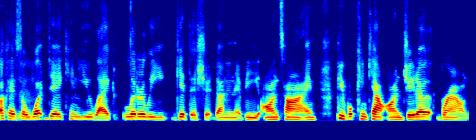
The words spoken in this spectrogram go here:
okay, so Mhm. what day can you like literally get this shit done and it be on time? People can count on Jada Brown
